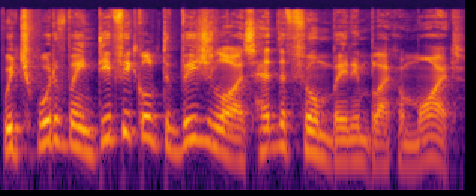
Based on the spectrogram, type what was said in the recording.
which would have been difficult to visualise had the film been in black and white.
